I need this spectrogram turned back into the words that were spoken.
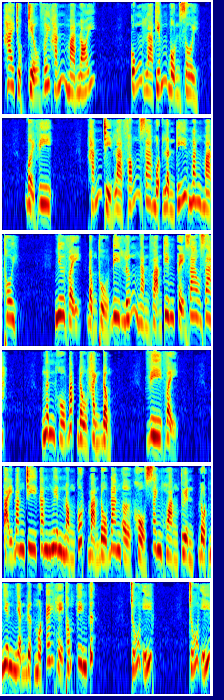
Hai chục triệu với hắn mà nói. Cũng là kiếm bổn rồi. Bởi vì. Hắn chỉ là phóng ra một lần kỹ năng mà thôi. Như vậy, động thủ đi lưỡng ngàn vạn kim tể giao ra. Ngân hồ bắt đầu hành động. Vì vậy, tại băng chi căn nguyên nòng cốt bản đồ đang ở khổ xanh hoàng tuyền đột nhiên nhận được một cái hệ thống tin tức. Chú ý! Chú ý!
